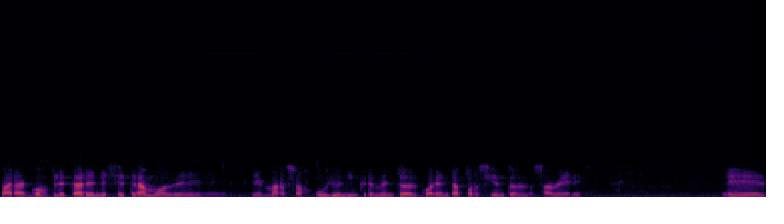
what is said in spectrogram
para completar en ese tramo de, marzo a julio un incremento del 40% en los saberes. Eh,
